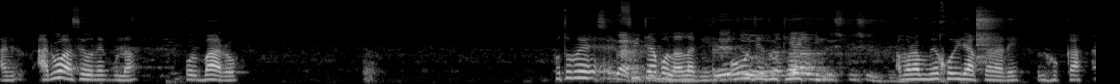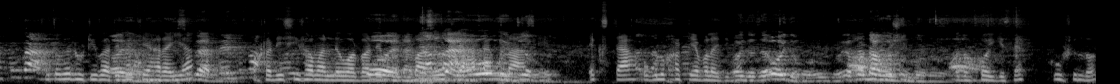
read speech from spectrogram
আর আরও আছে অনেকগুলা, করবা আরও প্রথমে ফিটা বলা লাগে। ও যে রুটি আর কি আমার আম্মুয়ে কই রাখতার আরে ধোকা প্রথমে রুটি বাদে মেখে হারাইয়া একটা দিয়ে সিফা মারলে ওর বাদে যে আটাগুলো আছে। এক্সট্রা ওগুলো খাটিয়ে ফেলাই দিব। দেখো দেখো দেখো হয়ে গেছে। খুব সুন্দর।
